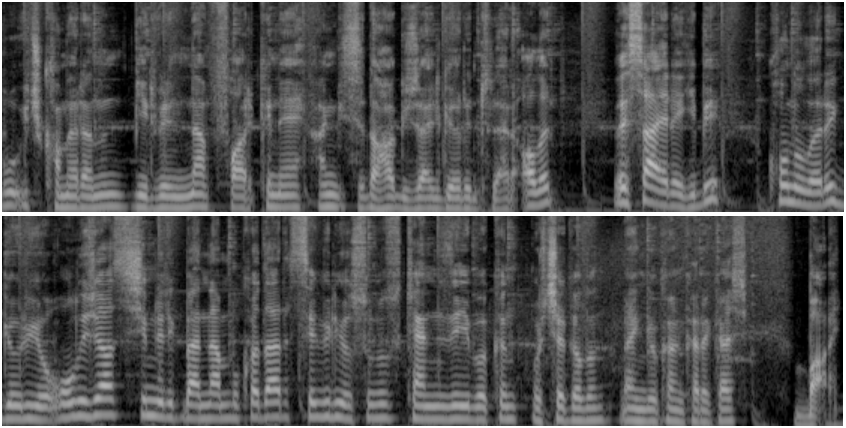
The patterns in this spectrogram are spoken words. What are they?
bu üç kameranın birbirinden farkı ne, hangisi daha güzel görüntüler alır vesaire gibi konuları görüyor olacağız. Şimdilik benden bu kadar. Seviliyorsunuz. Kendinize iyi bakın. Hoşçakalın. Ben Gökhan Karakaş. Bye.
